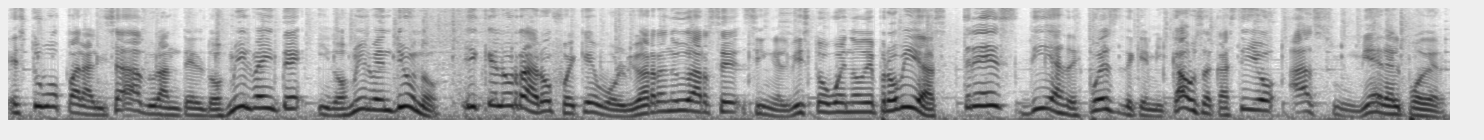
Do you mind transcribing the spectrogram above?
estuvo paralizada durante el 2020 y 2021 y que lo raro fue que volvió a reanudarse sin el visto bueno de Provías, tres días después de que mi causa Castillo asumiera el poder.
